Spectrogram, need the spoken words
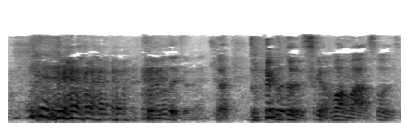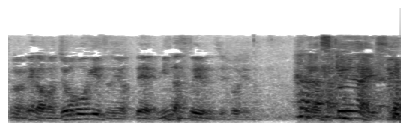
そういうことですよね。いやどういうことですか。まあまあそうですうん、なんかまあ情報技術によってみんな救えるんですよ、そういや 救えないですよ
